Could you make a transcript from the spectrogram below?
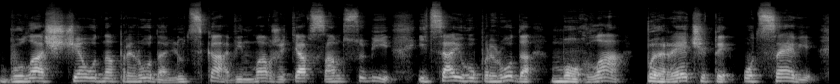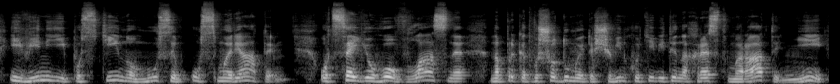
була ще одна природа людська. Він мав життя в сам собі, і ця його природа могла перечити отцеві, і він її постійно мусив усмиряти. Оце його власне, наприклад, ви що думаєте, що він хотів іти на хрест вмирати? Ні,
